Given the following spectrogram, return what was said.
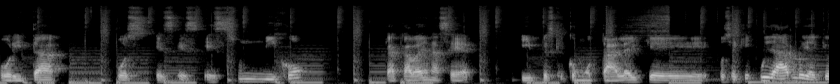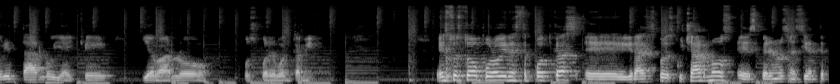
Ahorita pues es, es, es un hijo que acaba de nacer y pues que como tal hay que, pues hay que cuidarlo y hay que orientarlo y hay que llevarlo pues por el buen camino. Esto es todo por hoy en este podcast. Eh, gracias por escucharnos. Espérenos en el siguiente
